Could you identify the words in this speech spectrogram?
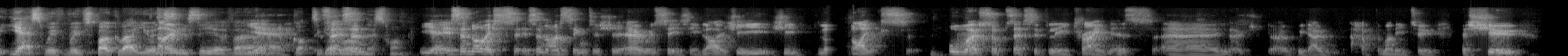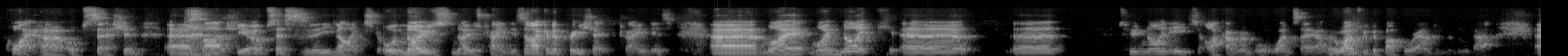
yes, we've we've spoke about you and So, Cece have uh, yeah. got together it's a- on this one. Yeah, it's a nice, it's a nice thing to share with Cece. Like she, she likes almost obsessively trainers. Uh, you know, uh, we don't have the money to pursue quite her obsession, uh, but she obsessively likes or knows knows trainers. I can appreciate trainers. Uh, my my Nike uh, uh, two nineties. I can't remember what ones they are. The ones with the bubble around them and all that.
